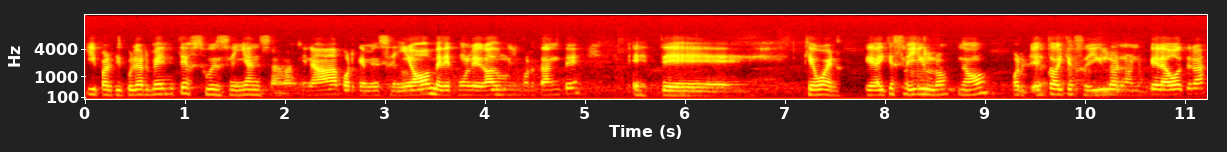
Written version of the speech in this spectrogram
y particularmente su enseñanza, más que nada, porque me enseñó, me dejó un legado muy importante, este, que bueno, que hay que seguirlo, ¿no? Porque esto hay que seguirlo, no nos queda otra.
